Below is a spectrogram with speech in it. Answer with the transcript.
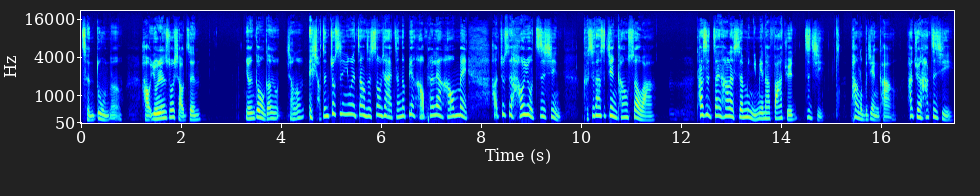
程度呢？好，有人说小珍，有人跟我刚想说，哎，小珍就是因为这样子瘦下来，整个变好漂亮、好美，好就是好有自信。可是她是健康瘦啊，她是在她的生命里面，她发觉自己胖的不健康，她觉得她自己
